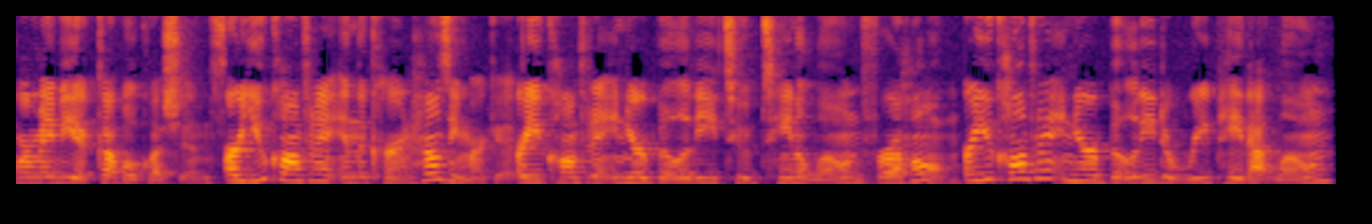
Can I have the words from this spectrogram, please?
or maybe a couple questions. Are you confident in the current housing market? Are you confident in your ability to obtain a loan for a home? Are you confident in your ability to repay that loan?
